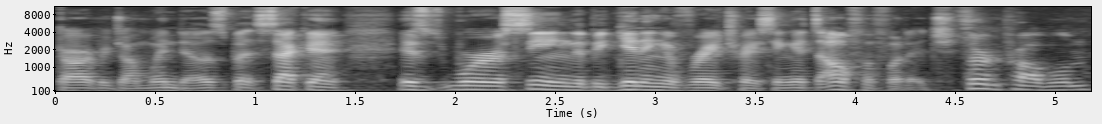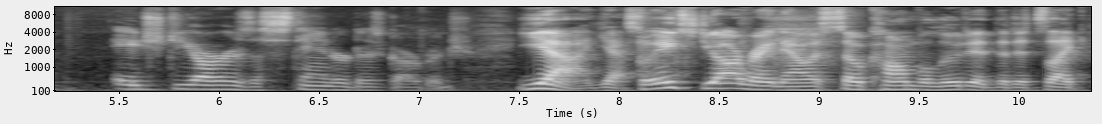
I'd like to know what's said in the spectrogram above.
garbage on windows but second is we're seeing the beginning of ray tracing. It's alpha footage. Third problem HDR is a standard as garbage. yeah, yeah. So HDR right now is so convoluted that it's like,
